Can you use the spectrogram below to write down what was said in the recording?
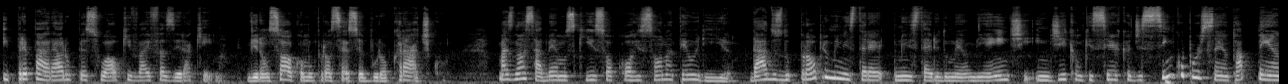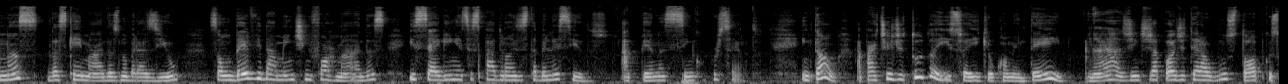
e preparar o pessoal que vai fazer a queima. Viram só como o processo é burocrático? Mas nós sabemos que isso ocorre só na teoria. Dados do próprio Ministério, do Meio Ambiente indicam que cerca de 5% apenas das queimadas no Brasil são devidamente informadas e seguem esses padrões estabelecidos. Apenas 5%. Então, a partir de tudo isso aí que eu comentei, né, a gente já pode ter alguns tópicos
